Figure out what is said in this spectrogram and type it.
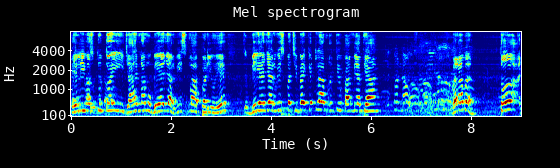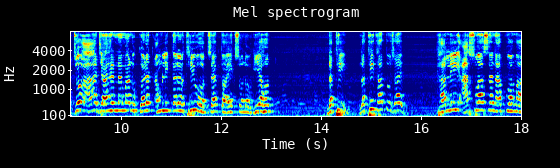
પહેલી વસ્તુ તો એ જાહેરનામું બે હજાર વીસમાં પડ્યું એ. બે હજાર વીસ પછી ભાઈ કેટલા મૃત્યુ પામ્યા ત્યાં? બરાબર? તો જો આ જાહેરનામાનું કડક અમલીકરણ થયું હોત સાહેબ, તો આ એકસો નવ ગયા હોત. નથી નથી થતું સાહેબ. ખાલી આશ્વાસન આપવામાં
